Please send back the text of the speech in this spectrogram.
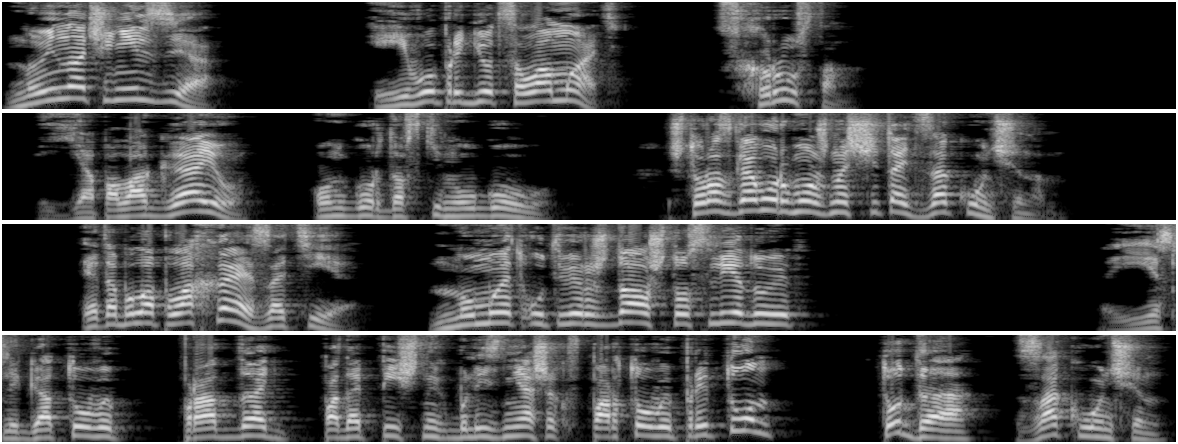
Но иначе нельзя. И его придется ломать. С хрустом. Я полагаю, он гордо вскинул голову, что разговор можно считать законченным. Это была плохая затея, но Мэтт утверждал, что следует... Если готовы продать подопечных близняшек в портовый притон, то да, закончен.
